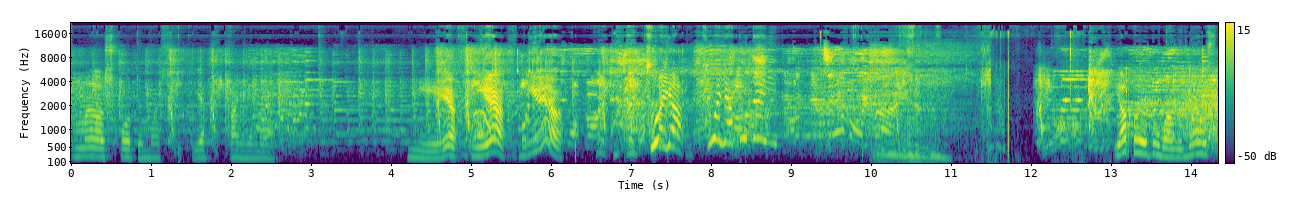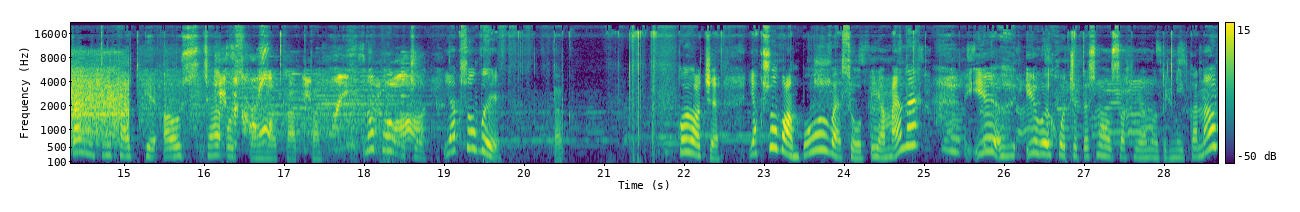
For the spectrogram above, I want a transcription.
Ми розходимось, як в аніме. Ні, ні, ні. Що я? Що я по? Я передумала, ми останні дві картки, а ось ця остання картка. Ну, коротше, якщо ви так. Коротше, якщо вам було весело для мене і, і ви хочете знову заглянути мій канал,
